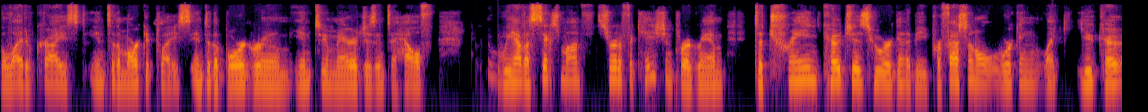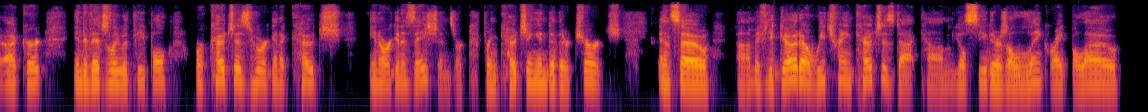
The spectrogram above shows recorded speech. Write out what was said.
the light of Christ into the marketplace, into the boardroom, into marriages, into health. We have a six month certification program to train coaches who are going to be professional, working like you, uh, Kurt, individually with people, or coaches who are going to coach in organizations or bring coaching into their church. And so um, if you go to wetraincoaches.com, you'll see there's a link right below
